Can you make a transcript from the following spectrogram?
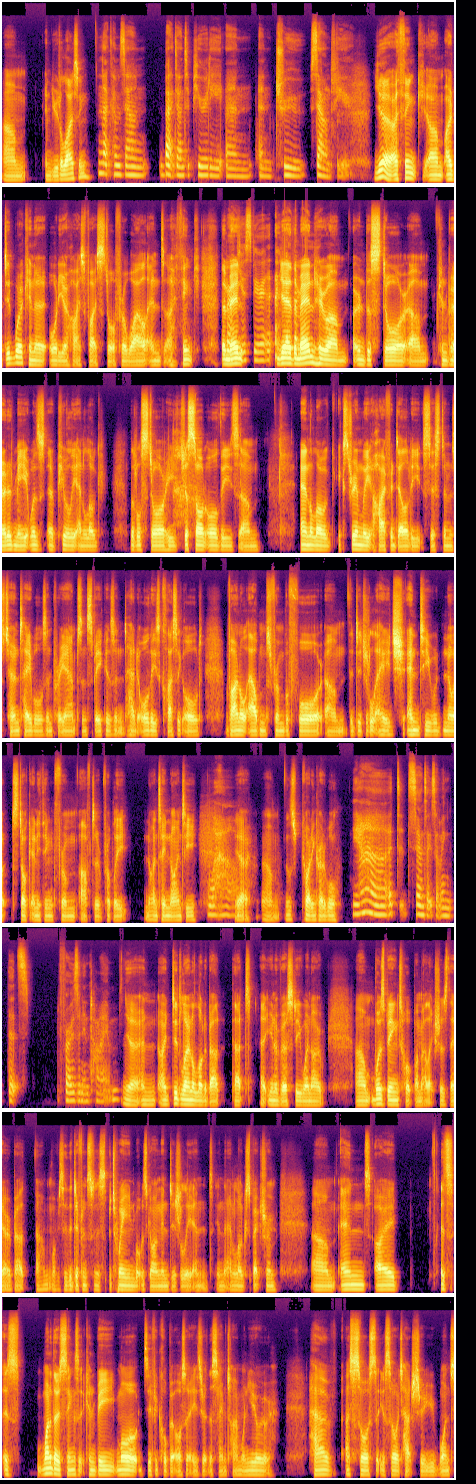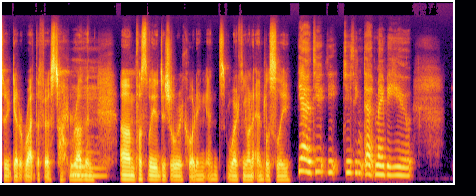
um, in utilizing. And that comes down back down to purity and and true sound for you. Yeah, I think um, I did work in an audio hi-fi store for a while, and I think the Broke man spirit. Yeah, the man who um owned the store um converted me. It was a purely analog little store. He just sold all these um analog, extremely high fidelity systems, turntables and preamps and speakers, and had all these classic old vinyl albums from before um the digital age. And he would not stock anything from after probably 1990. Wow. Yeah, um, it was quite incredible. Yeah, it, it sounds like something that's frozen in time. Yeah, and I did learn a lot about that at university when I um, was being taught by my lecturers there about um, obviously the differences between what was going on digitally and in the analog spectrum. Um, and I, as as one of those things that can be more difficult but also easier at the same time when you have a source that you're so attached to you want to get it right the first time rather than Mm. um, possibly a digital recording and working on it endlessly Yeah, do do you do you think that maybe you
